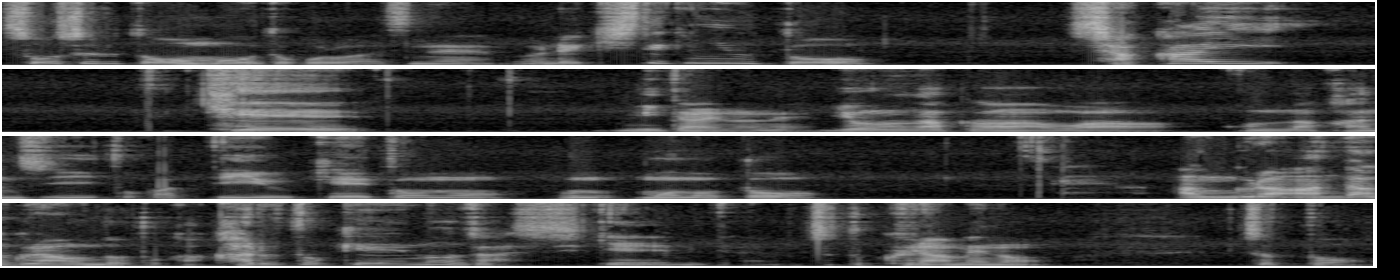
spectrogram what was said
そうすると思うところはですね、歴史的に言うと、社会系みたいなね、世の中はこんな感じとかっていう系統のものと、アングラ、アンダーグラウンドとかカルト系の雑誌系みたいな、ちょっと暗めの、ちょっと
